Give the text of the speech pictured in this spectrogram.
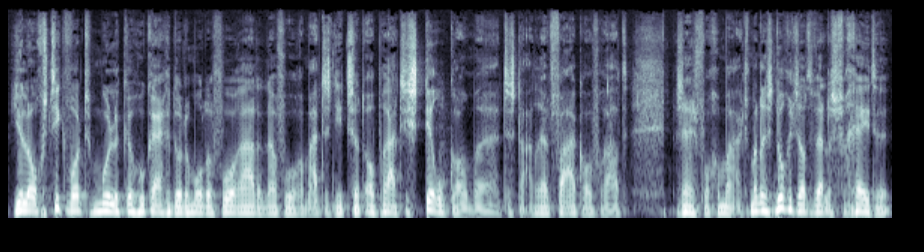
Je logistiek wordt moeilijker. Hoe krijg je door de modder voorraden naar voren? Maar het is niet zo dat operaties stil komen eh, te staan. Daar hebben we het vaak over gehad. Daar zijn ze voor gemaakt. Maar er is nog iets dat we wel eens vergeten.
